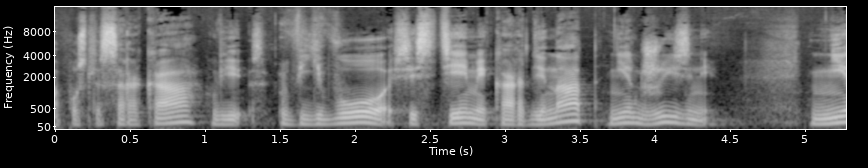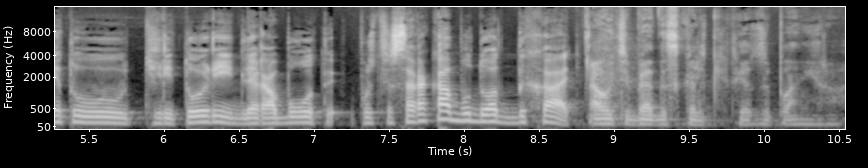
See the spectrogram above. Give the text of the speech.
А после 40 в, его системе координат нет жизни, нету территории для работы. После 40 буду отдыхать. А у тебя до скольки лет запланировано?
